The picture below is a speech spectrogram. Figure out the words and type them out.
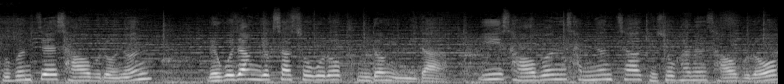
두 번째 사업으로는 내고장 역사 속으로 풍덩입니다. 이 사업은 3년차 계속하는 사업으로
